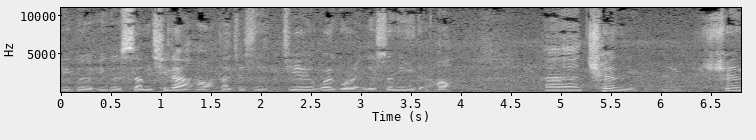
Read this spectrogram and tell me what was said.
一个一个三七啦哈，他就是接外国人的生意的哈，他劝劝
